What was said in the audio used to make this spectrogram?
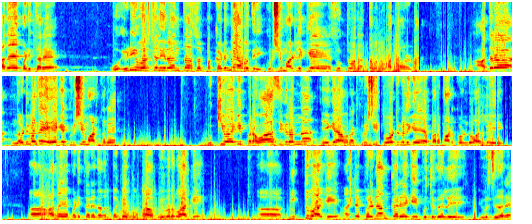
ಆದಾಯ ಪಡಿತಾರೆ. ಇಡೀ ವರ್ಷದಲ್ಲಿ ಇರೋಂಥ ಸ್ವಲ್ಪ ಕಡಿಮೆ ಅವಧಿ ಕೃಷಿ ಮಾಡಲಿಕ್ಕೆ ಸೂಕ್ತವಾದಂಥ ಒಂದು ವಾತಾವರಣ. ಅದರ ನಡುವೆನೇ ಹೇಗೆ ಕೃಷಿ ಮಾಡ್ತಾರೆ? ಮುಖ್ಯವಾಗಿ ಪ್ರವಾಸಿಗರನ್ನ ಹೇಗೆ ಅವರ ಕೃಷಿ ತೋಟಗಳಿಗೆ ಬರಮಾಡಿಕೊಂಡು ಅಲ್ಲಿ ಆದಾಯ ಪಡಿತಾರೆ ಅನ್ನೋದ್ರ ಬಗ್ಗೆ ತುಂಬ ವಿವರವಾಗಿ ಕ್ಲುಪ್ತವಾಗಿ, ಅಷ್ಟೇ ಪರಿಣಾಮಕಾರಿಯಾಗಿ ಈ ಪುಸ್ತಕದಲ್ಲಿ ವಿವರಿಸಿದ್ದಾರೆ.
